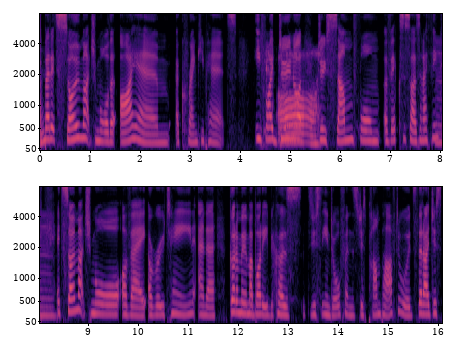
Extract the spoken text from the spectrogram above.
uh, but it's so much more that I am a cranky pants. If I do Oh. not do some form of exercise, and I think Mm. it's so much more of a, a routine and a got to move my body because just the endorphins just pump afterwards that I just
